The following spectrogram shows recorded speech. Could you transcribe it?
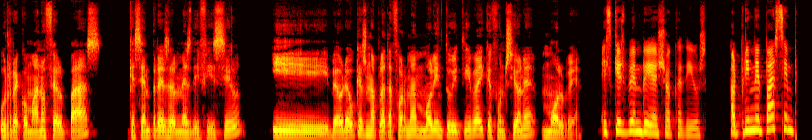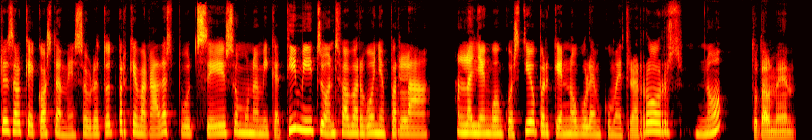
us recomano fer el pas, que sempre és el més difícil, i veureu que és una plataforma molt intuïtiva i que funciona molt bé. És que és ben bé això que dius. El primer pas sempre és el que costa més, sobretot perquè a vegades potser som una mica tímids o ens fa vergonya parlar en la llengua en qüestió perquè no volem cometre errors, no? Totalment.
